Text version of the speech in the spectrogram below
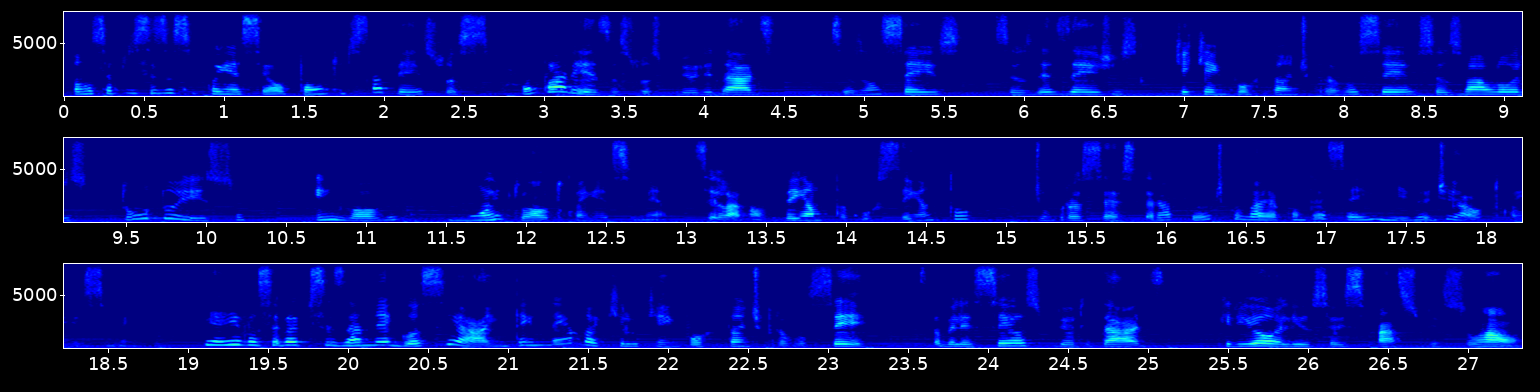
Então você precisa se conhecer ao ponto de saber suas, com clareza, suas prioridades, seus anseios, seus desejos, o que, é importante para você, os seus valores, tudo isso envolve muito autoconhecimento. Sei lá, 90% de um processo terapêutico vai acontecer em nível de autoconhecimento. E aí você vai precisar negociar, entendendo aquilo que é importante para você, estabeleceu as prioridades, criou ali o seu espaço pessoal,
